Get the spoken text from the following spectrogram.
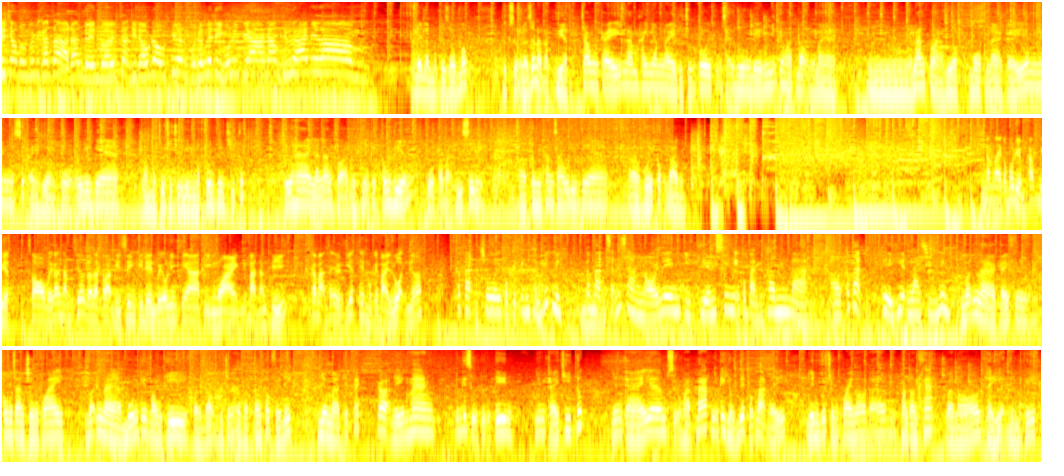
Xin chào mừng quý vị khán giả đang đến với trận thi đấu đầu tiên của đường lên đỉnh Olympia năm thứ 25. Đây là một cái dấu mốc thực sự là rất là đặc biệt. Trong cái năm 25 này thì chúng tôi cũng sẽ hướng đến những cái hoạt động mà um, lan tỏa được một là cái um, sức ảnh hưởng của Olympia là một chương trình truyền hình mà tôn vinh trí thức. Thứ hai là lan tỏa được những cái công hiến của các bạn thí sinh uh, từng tham gia Olympia uh, với cộng đồng. Năm nay có một điểm khác biệt so với các năm trước đó là các bạn thí sinh khi đến với Olympia thì ngoài những bản đăng ký các bạn sẽ phải viết thêm một cái bài luận nữa. Các bạn chơi có cái tinh thần hết mình. Các ừ. bạn sẵn sàng nói lên ý kiến suy nghĩ của bản thân và uh, các bạn thể hiện là chính mình. Vẫn là cái không gian trường quay vẫn là bốn cái vòng thi khởi động của chướng ngại vật tăng tốc về đích. Nhưng mà cái cách các bạn ấy mang những cái sự tự tin những cái tri thức những cái sự hoạt bát những cái hiểu biết của các bạn ấy đến với trường quay nó đã hoàn toàn khác và nó thể hiện được một cái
